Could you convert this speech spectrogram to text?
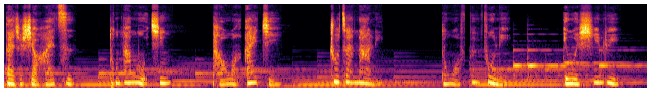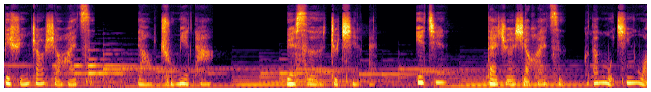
带着小孩子同他母亲逃往埃及，住在那里，等我吩咐你，因为希律。”必寻找小孩子，要除灭他。约瑟就起来，夜间带着小孩子和他母亲往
